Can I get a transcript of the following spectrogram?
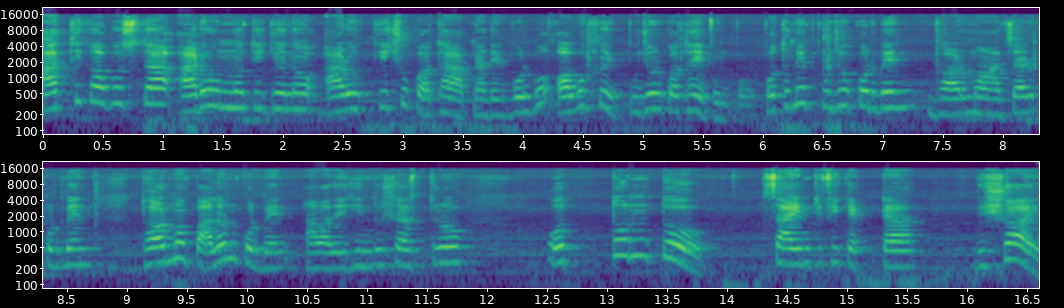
আর্থিক অবস্থা আরও উন্নতির জন্য আরও কিছু কথা আপনাদের বলব। অবশ্যই পুজোর কথাই বলব। প্রথমে পুজো করবেন, ধর্ম আচার করবেন, ধর্ম পালন করবেন। আমাদের হিন্দু শাস্ত্র অত্যন্ত সায়েন্টিফিক একটা বিষয়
